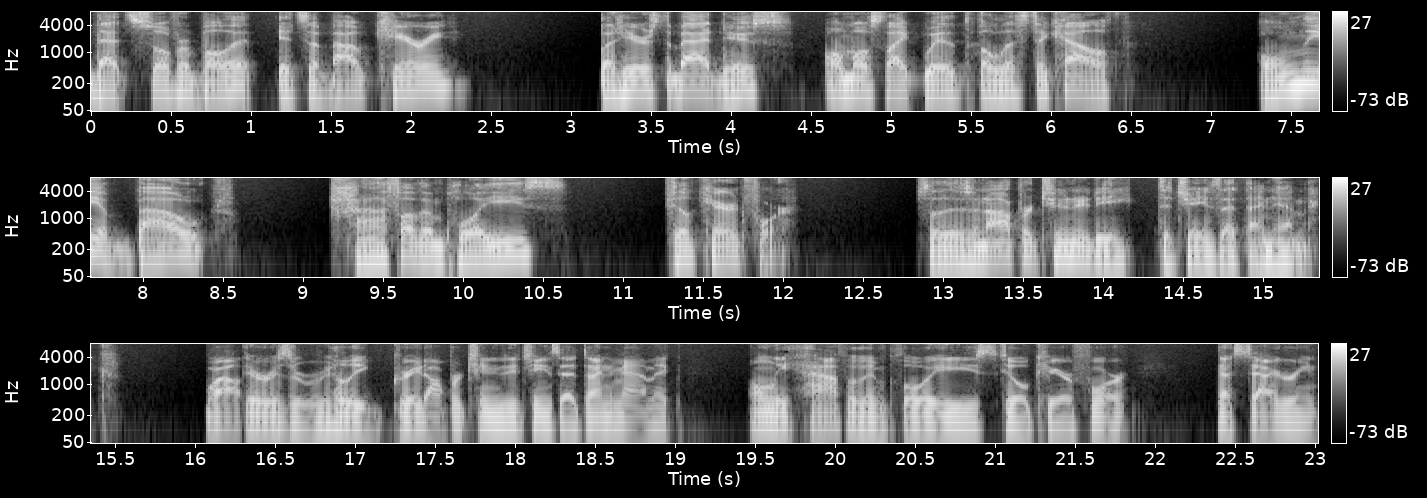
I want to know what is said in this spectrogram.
that silver bullet. It's about caring. But here's the bad news. Almost like with holistic health, only about half of employees feel cared for. So there's an opportunity to change that dynamic. Wow, there is a really great opportunity to change that dynamic only half of employees still care for. That's staggering.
